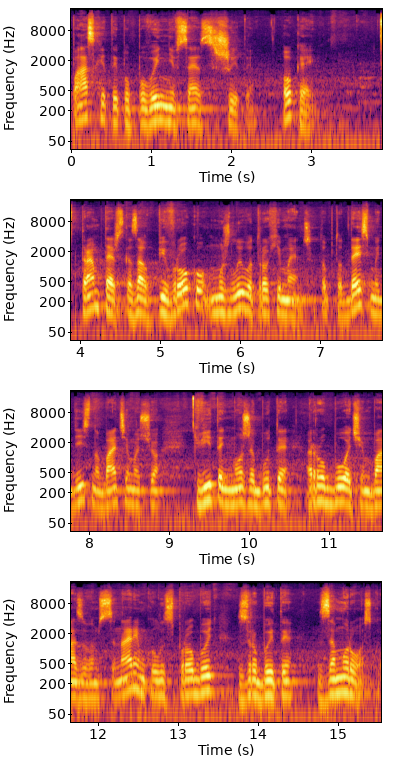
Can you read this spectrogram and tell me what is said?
Пасхи, типу, повинні все зшити. Окей. Трамп теж сказав півроку, можливо, трохи менше. Тобто, десь ми дійсно бачимо, що квітень може бути робочим базовим сценарієм, коли спробують зробити заморозку.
